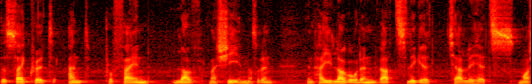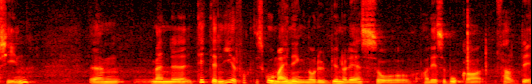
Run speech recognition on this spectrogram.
'The Sacred and Profane Love Machine'. Altså den, den hellige og den verdslige kjærlighetsmaskinen. Um, men uh, tittelen gir faktisk god mening når du begynner å lese og har lest boka ferdig,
